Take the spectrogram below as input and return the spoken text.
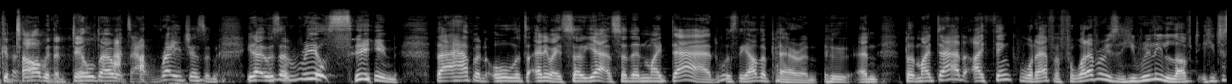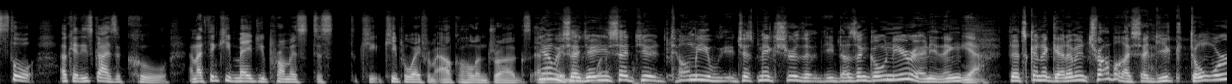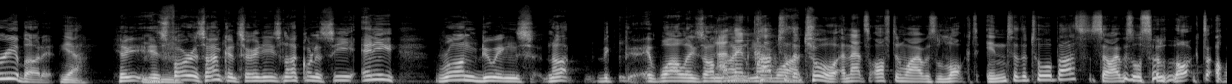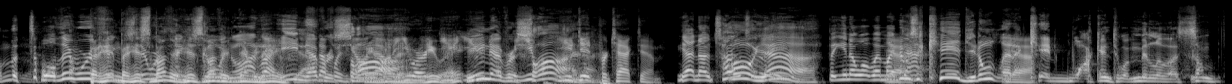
guitar with a dildo. It's outrageous." And you know, it was a real scene that happened all the time. Anyway, so yeah, so then my dad was the other parent who, and but my dad, I think, whatever for whatever reason, he really loved. He just thought, okay, these guys are cool, and I think he made you promise to keep, keep away from alcohol and drugs. And Yeah, we said, yeah, you said, you, tell me, just make sure that he doesn't go near anything Yeah. that's going to get him in trouble. I said, you don't worry about it. Yeah. He, As mm-hmm. far as I'm concerned, he's not going to see any wrongdoings not be- while he's on the ball. and my, then my cut to the tour, and that's often why I was locked into the tour bus. So I was also locked on the tour. Well, there were But things, but his there mother- things his mother going never on that knew. he Yeah. never saw. going on, Yeah. but you were He knew, you, you- He never you- saw You it. did protect him. yeah, no, totally. oh yeah. But you know what? When my Yeah. He was a kid. You don't let Yeah. a kid walk into a middle of a some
